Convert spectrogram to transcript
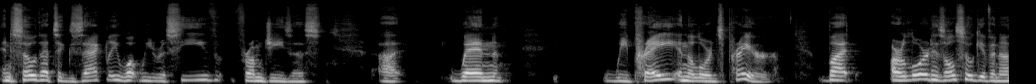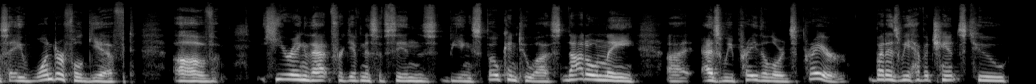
And so that's exactly what we receive from Jesus uh, when we pray in the Lord's Prayer. But our Lord has also given us a wonderful gift of hearing that forgiveness of sins being spoken to us, not only uh, as we pray the Lord's Prayer, but as we have a chance to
